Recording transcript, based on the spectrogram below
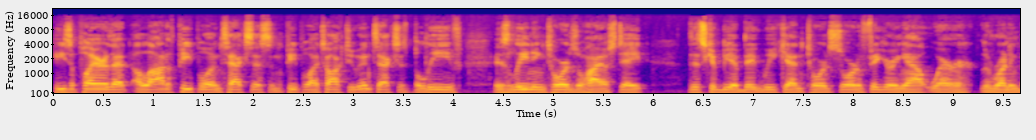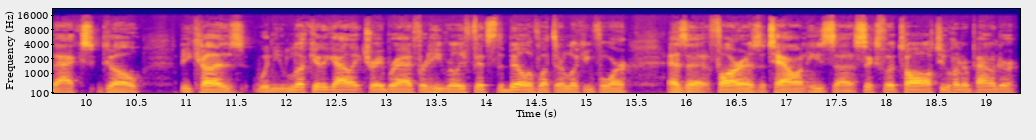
He's a player that a lot of people in Texas and people I talk to in Texas believe is leaning towards Ohio State. this could be a big weekend towards sort of figuring out where the running backs go because when you look at a guy like Trey Bradford, he really fits the bill of what they're looking for as a far as a talent. He's a six foot tall, 200 pounder,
